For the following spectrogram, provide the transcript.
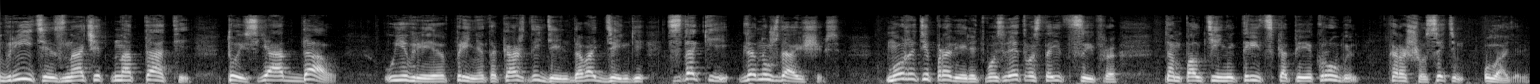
иврите, значит на тати. То есть я отдал. У евреев принято каждый день давать деньги, цдаки для нуждающихся. Можете проверить, возле этого стоит цифра. Там полтинник, 30 копеек, рубль. Хорошо, с этим уладили.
